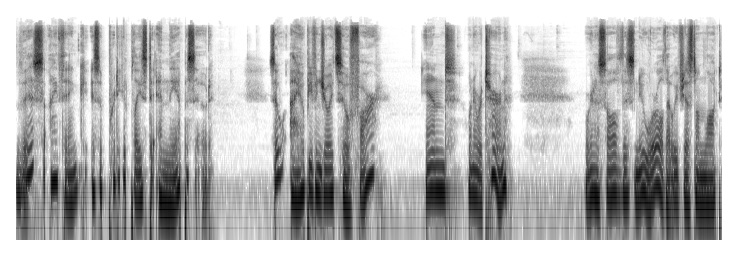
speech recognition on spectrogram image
This, I think, is a pretty good place to end the episode. So I hope you've enjoyed so far, and when I return, we're going to solve this new world that we've just unlocked.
